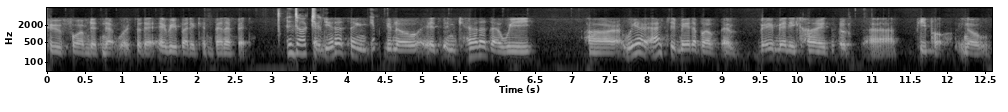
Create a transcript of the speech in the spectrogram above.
to form this network so that everybody can benefit. Doctor, and the other thing, yep. you know, it's in Canada we are we are actually made up of uh, very many kinds of uh, people. You know,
